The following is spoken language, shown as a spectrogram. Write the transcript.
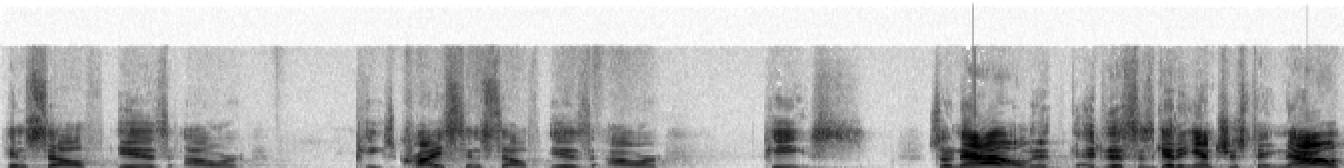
himself is our peace. Christ himself is our peace. So now, it, this is getting interesting. Now,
